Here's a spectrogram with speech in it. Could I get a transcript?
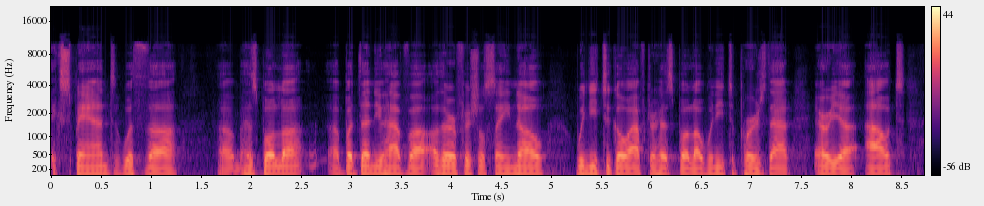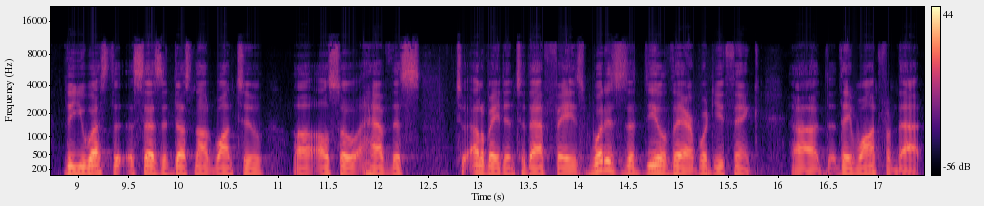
expand with uh, uh Hezbollah, uh, but then you have uh, other officials saying, no, we need to go after Hezbollah, we need to purge that area out. The U.S. Says it does not want to also have this to elevate into that phase. What is the deal there? What do you think they want from that?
